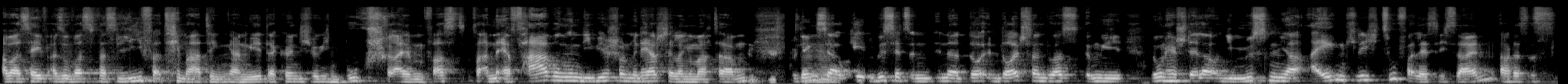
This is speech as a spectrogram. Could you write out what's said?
Aber safe, also was, was Lieferthematiken angeht, da könnte ich wirklich ein Buch schreiben, fast an Erfahrungen, die wir schon mit Herstellern gemacht haben. Du denkst ja, okay, du bist jetzt in, in, der, in Deutschland, du hast irgendwie Lohnhersteller und die müssen ja eigentlich zuverlässig sein, aber das ist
